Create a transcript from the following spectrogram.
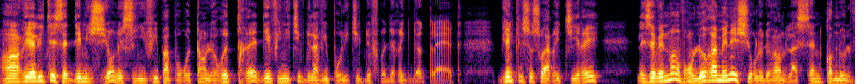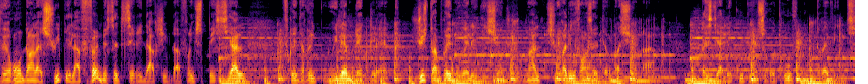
En réalité, cette démission ne signifie pas pour autant le retrait définitif de la vie politique de Frédéric de Klerk. Bien qu'il se soit retiré, les événements vont le ramener sur le devant de la scène, comme nous le verrons dans la suite et la fin de cette série d'archives d'Afrique spéciale Frédéric Willem de Klerk, juste après une nouvelle édition du journal sur Radio France Internationale. Restez à l'écoute et on se retrouve très vite.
